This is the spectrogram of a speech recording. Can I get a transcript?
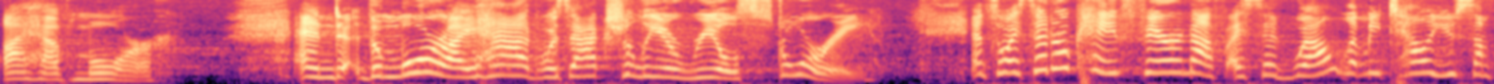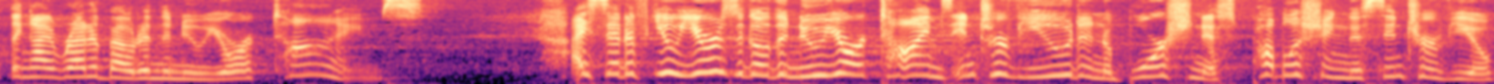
I have more. And the more I had was actually a real story. And so I said, okay, fair enough. I said, well, let me tell you something I read about in the New York Times. I said, a few years ago, the New York Times interviewed an abortionist publishing this interview.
